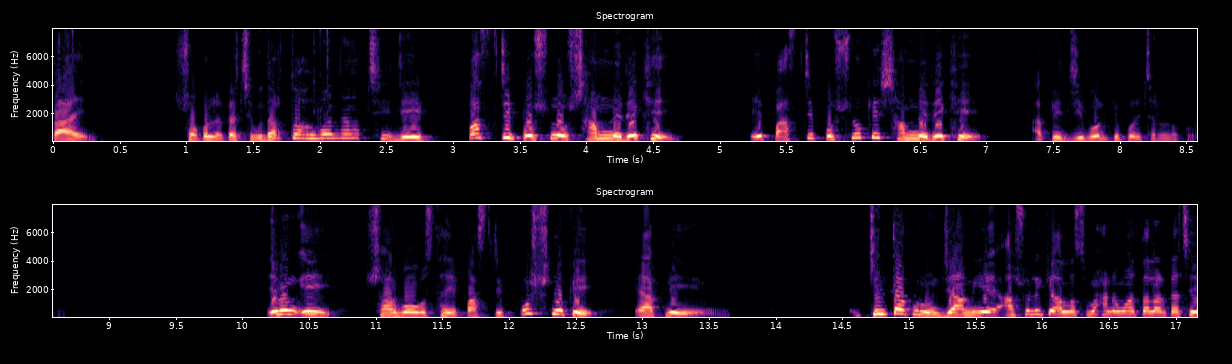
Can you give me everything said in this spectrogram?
তাই সকলের কাছে উদার্ত আহ্বান জানাচ্ছি যে এই পাঁচটি প্রশ্ন সামনে রেখে, এই পাঁচটি প্রশ্নকে সামনে রেখে আপনি জীবনকে পরিচালনা করুন। এবং এই সর্ব অবস্থায় এই পাঁচটি প্রশ্নকে আপনি চিন্তা করুন যে আমি আসলে কি আল্লাহ সুবাহানুয়া তালার কাছে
